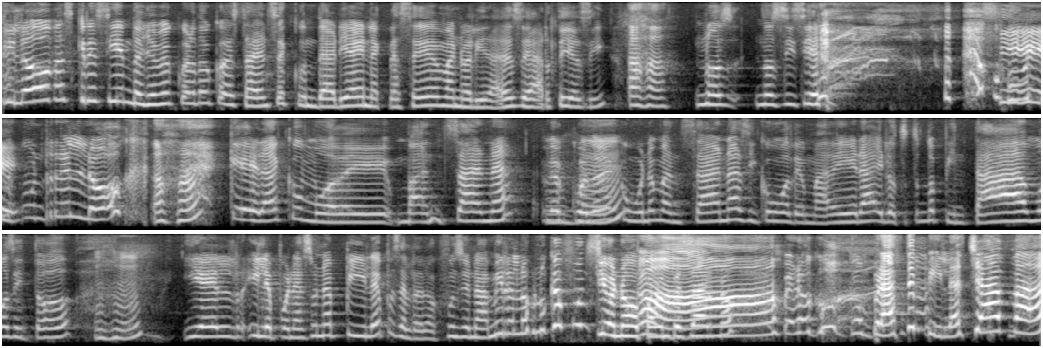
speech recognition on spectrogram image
Y luego vas creciendo. Yo me acuerdo cuando estaba en secundaria en la clase de manualidades de arte y así, Ajá. nos, nos hicieron ¿Qué? un, un reloj Ajá. que era como de manzana. Me acuerdo de Ujú. como una manzana, así como de madera, y nosotros lo pintamos y todo. Ujú. Y, el, y le ponías una pila, pues el reloj funcionaba. Mi reloj nunca funcionó para empezar, ¿no? Ah. Pero como, Compraste pilas chafas.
